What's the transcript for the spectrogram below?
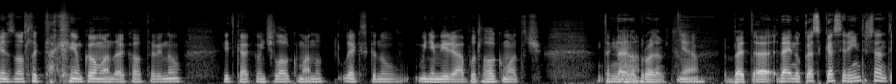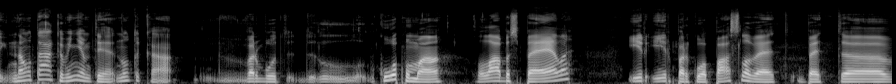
viens no sliktākajiem komandā, kaut arī, nu, it kā viņš laukumā, nu, liekas, ka, nu, viņam ir jābūt laukumā, taču. Tā kā, nē, nu, protams. Jā. Bet, uh, nē, nu, kas, kas ir interesanti, nav tā, ka viņam tie, nu, tā kā, varbūt kopumā laba spēle, ir, ir par ko paslavēt, bet uh,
